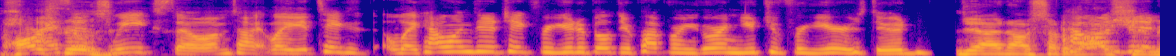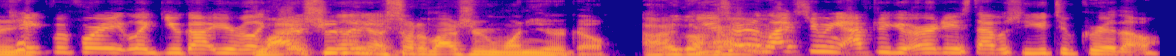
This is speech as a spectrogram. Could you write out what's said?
harsh I said realization. weeks though. I'm talking like it takes like how long did it take for you to build your platform? You were on YouTube for years, dude. Yeah, no, I started How long live did it streaming. take before like you got your like live first streaming. I started live streaming one year ago. I got You started live streaming after you already established a YouTube career though.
